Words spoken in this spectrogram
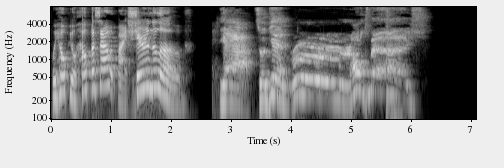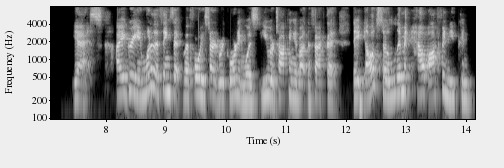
we hope you'll help us out by sharing the love. Yeah. So again, Hulk smash. Yes, I agree. And one of the things that before we started recording was you were talking about the fact that they also limit how often you can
